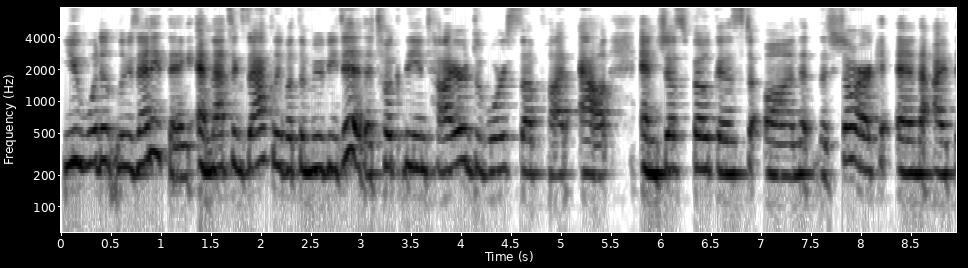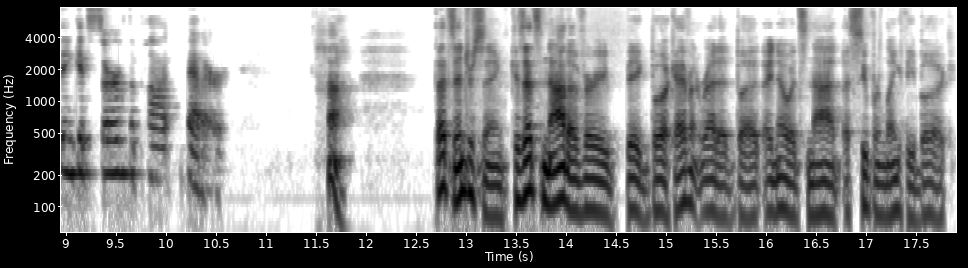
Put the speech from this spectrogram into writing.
you wouldn't lose anything. And that's exactly what the movie did. It took the entire divorce subplot out and just focused on the shark. And I think it served the plot better. Huh. That's interesting because that's not a very big book. I haven't read it, but I know it's not a super lengthy book.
